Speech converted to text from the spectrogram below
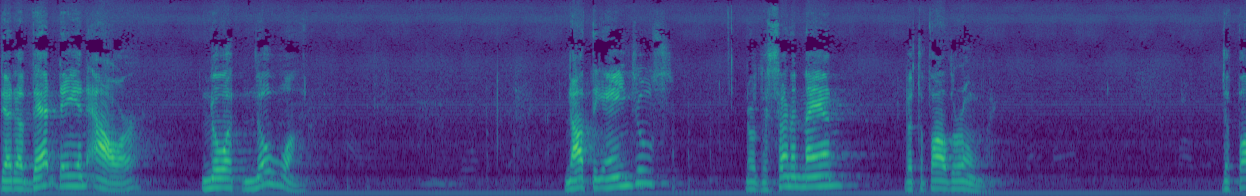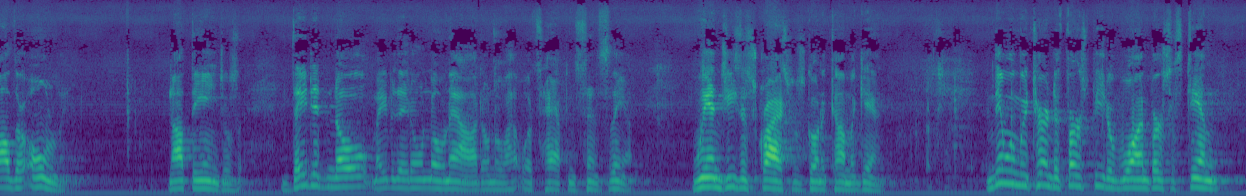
that of that day and hour knoweth no one, not the angels, nor the Son of Man, but the Father only. The Father only, not the angels. They didn't know, maybe they don't know now, I don't know what's happened since then, when Jesus Christ was going to come again. And then when we turn to 1 Peter 1, verses 10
